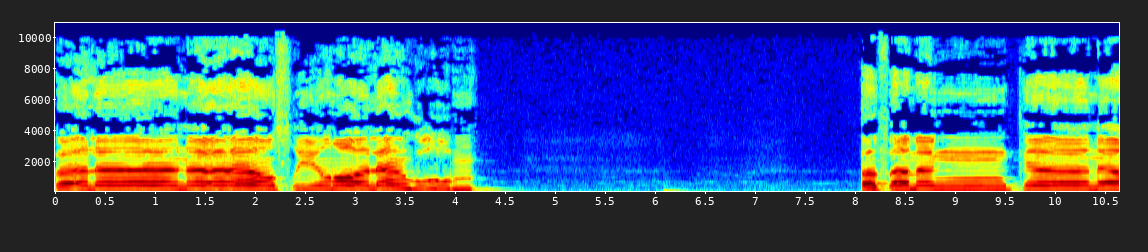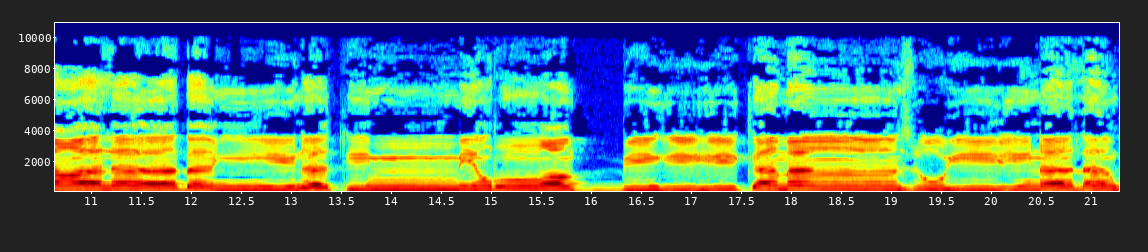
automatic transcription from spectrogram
فلا ناصر لهم. أفمن كان على بينة من ربه كمن زين له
